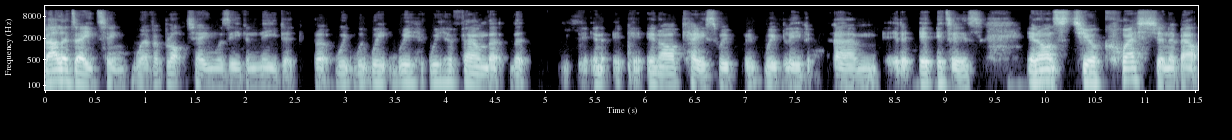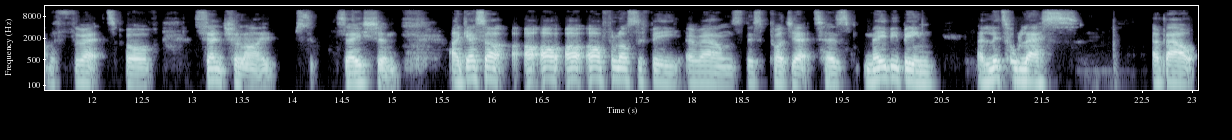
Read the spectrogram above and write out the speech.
validating whether blockchain was even needed. But we we we we have found that that in in our case, we we believe um, it, it, it is. In answer to your question about the threat of centralization, I guess our, our, our, our philosophy around this project has maybe been a little less about.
